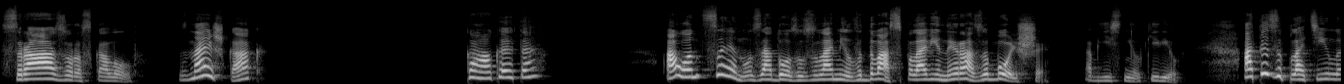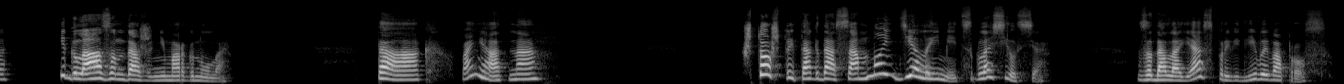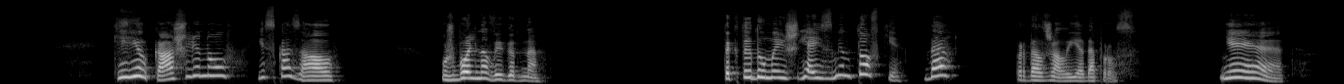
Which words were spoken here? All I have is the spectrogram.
Сразу расколол. Знаешь как? Как это? А он цену за дозу заломил в два с половиной раза больше, объяснил Кирилл. А ты заплатила и глазом даже не моргнула. Так, понятно. Что ж ты тогда со мной дело иметь согласился? Задала я справедливый вопрос. Кирилл кашлянул и сказал. Уж больно выгодно. Так ты думаешь, я из ментовки, да? Продолжала я допрос. Нет,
